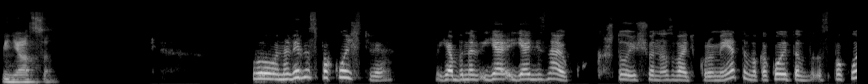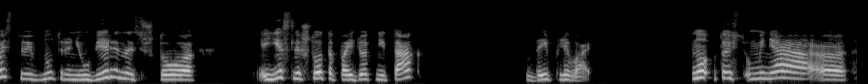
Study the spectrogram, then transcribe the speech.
меняться? О, наверное, спокойствие. Я бы, я, я не знаю, что еще назвать, кроме этого, какое-то спокойствие и внутренняя уверенность, что если что-то пойдет не так, да и плевать. Ну, то есть у меня, э,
